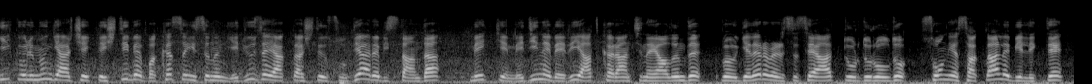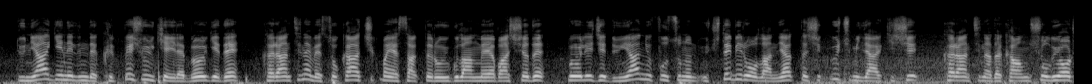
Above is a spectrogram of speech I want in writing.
İlk ölümün gerçekleştiği ve vaka sayısının 700'e yaklaştığı Suudi Arabistan'da Mekke, Medine ve Riyad karantinaya alındı. Bölgeler arası seyahat durduruldu. Son yasaklarla birlikte dünya genelinde 45 ülkeyle bölgede karantina ve sokağa çıkma yasakları uygulanmaya başladı. Böylece dünya nüfusunun üçte biri olan yaklaşık 3 milyar kişi karantinada kalmış oluyor.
